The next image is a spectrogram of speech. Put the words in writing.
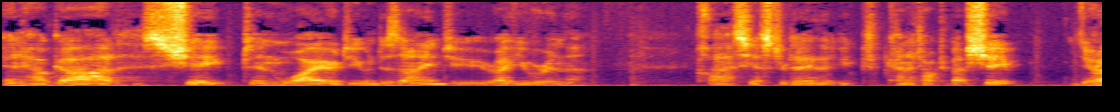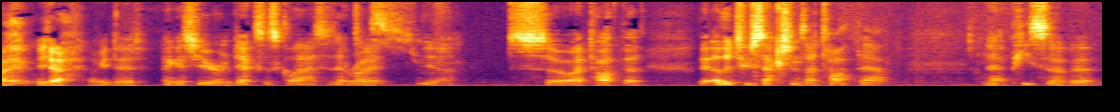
and how God has shaped and wired you and designed you. Right? You were in the class yesterday that you kind of talked about shape. Yeah, right? Yeah, we did. I guess you're in Dex's class. Is that right? Yeah. So I taught the the other two sections. I taught that that piece of it.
